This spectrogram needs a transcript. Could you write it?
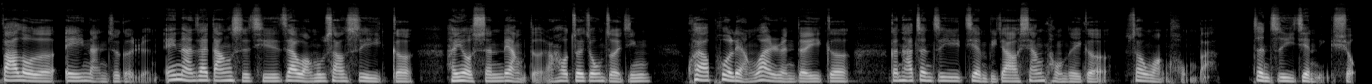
follow 了 A 男这个人。A 男在当时其实，在网络上是一个很有声量的，然后追踪者已经快要破两万人的一个跟他政治意见比较相同的一个算网红吧，政治意见领袖。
